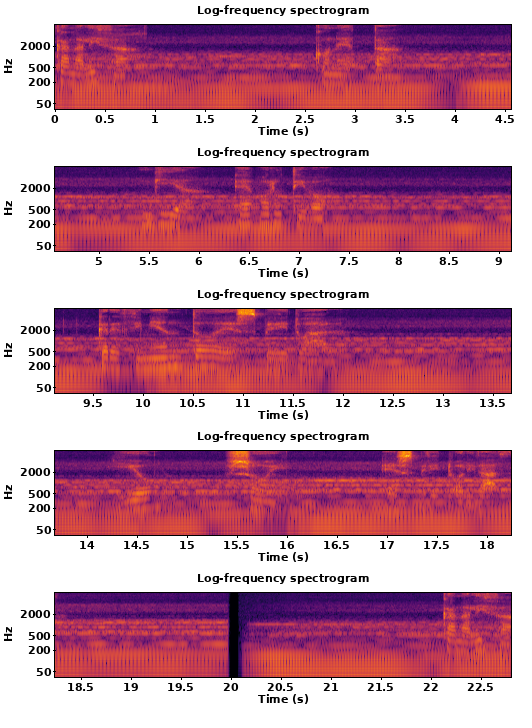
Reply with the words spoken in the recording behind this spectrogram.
Canaliza. Conecta. Guía evolutivo. Crecimiento espiritual. Yo soy espiritualidad. Canaliza,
